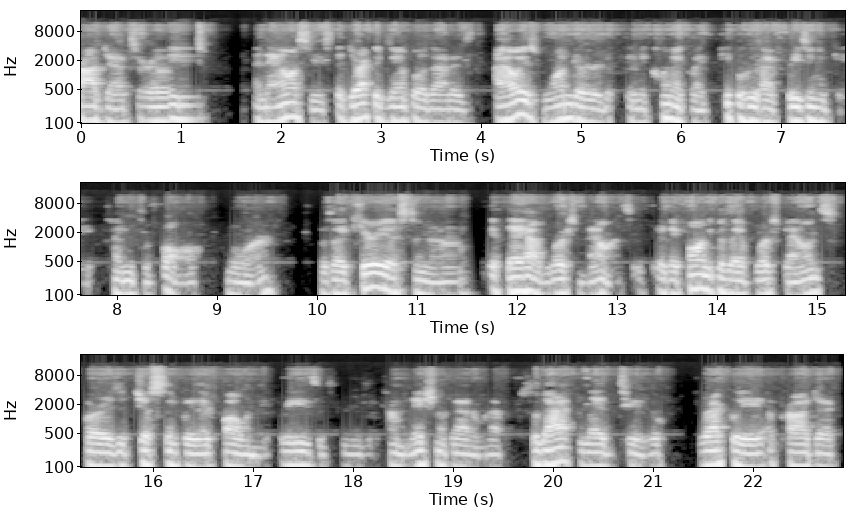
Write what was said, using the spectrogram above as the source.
projects or at least analyses. The direct example of that is I always wondered in the clinic, like people who have freezing of gait tend to fall more. I was like curious to know if they have worse balance. Are they falling because they have worse balance, or is it just simply they fall when they freeze? Is it a combination of that or whatever? So that led to directly a project.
